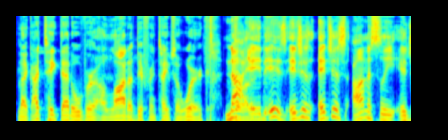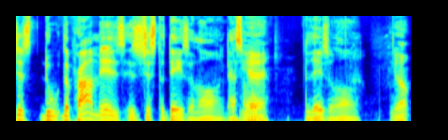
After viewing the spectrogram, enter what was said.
like I take that over a lot of different types of work. Nah, it is. It just it just honestly it just the the problem is is just the days are long. That's Yeah. all. The days are long. Yep,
